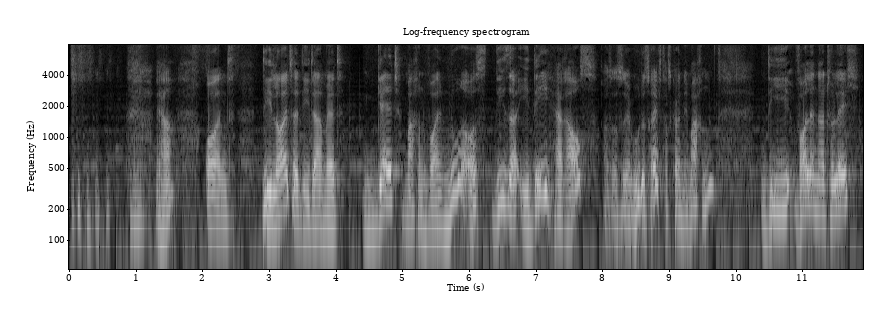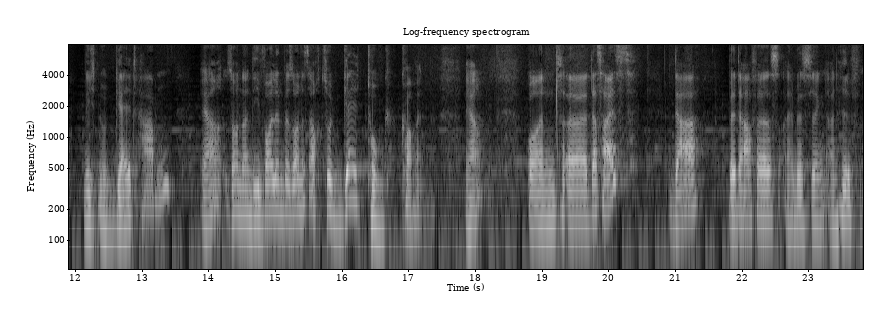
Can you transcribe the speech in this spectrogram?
ja? Und die Leute, die damit Geld machen wollen, nur aus dieser Idee heraus, also das ist ja gutes Recht, das können die machen, die wollen natürlich nicht nur Geld haben, ja, sondern die wollen besonders auch zur Geltung kommen. Ja? Und äh, das heißt, da bedarf es ein bisschen an Hilfe.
